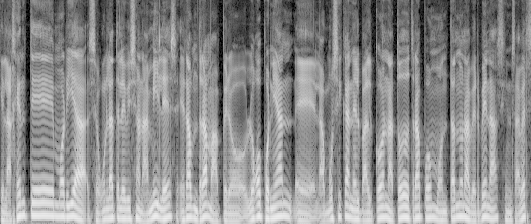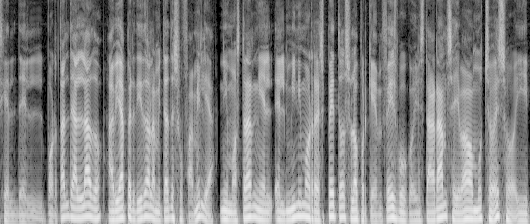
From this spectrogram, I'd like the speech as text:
que la gente moría, según la televisión, a miles, era un drama, pero luego ponían eh, la música en el balcón a todo trapo montando una verbena sin saber si el del portal de al lado había perdido a la mitad de su familia, ni mostrar ni el, el mínimo respeto, solo porque en Facebook o Instagram se llevaba mucho eso y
